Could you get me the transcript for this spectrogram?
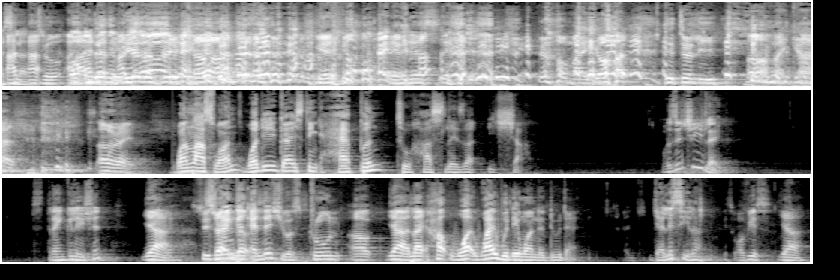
bus Un- lah. throw oh, under- under, the oh, under bridge. the Oh. Get it? They were just- oh my god! Literally. Oh my god! All right. One last one. What do you guys think happened to Hasleza Isha? Wasn't she like strangulation? Yeah. She Stra- strangled the- and then she was thrown out. yeah, like how? Why? Why would they want to do that? Jealousy lah. It's obvious. Yeah,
